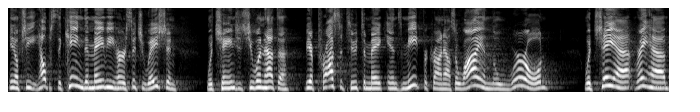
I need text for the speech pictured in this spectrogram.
you know, if she helps the king, then maybe her situation would change and she wouldn't have to be a prostitute to make ends meet for crying out. So why in the world would Rahab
